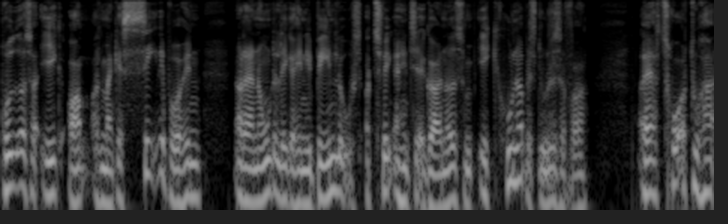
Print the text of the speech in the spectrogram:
bryder sig ikke om, og man kan se det på hende, når der er nogen, der ligger hende i benlås og tvinger hende til at gøre noget, som ikke hun har besluttet sig for. Og jeg tror, at du har,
